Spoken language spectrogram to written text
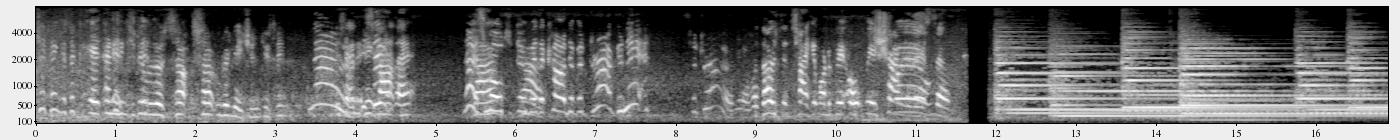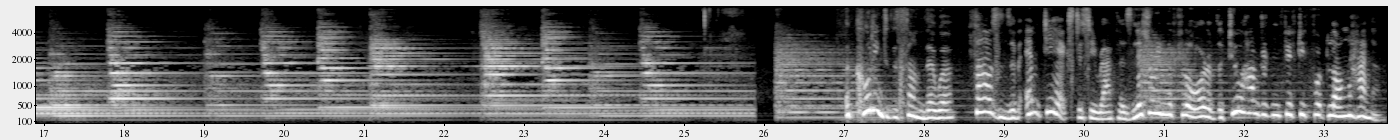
Do you think it's a, it, anything to do with a cer- certain religion? Do you think? No, Is it anything is it? like that? No, it's more to do no. with a kind of a drug, isn't it? It's a drug. Yeah, well, those that take it want to be ought to be ashamed Well- of themselves. According to The Sun, there were thousands of empty ecstasy wrappers littering the floor of the 250 foot long hangar.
